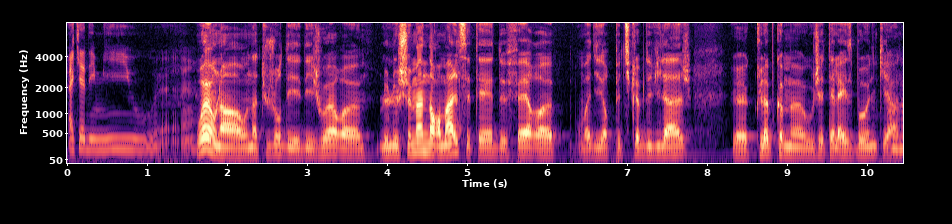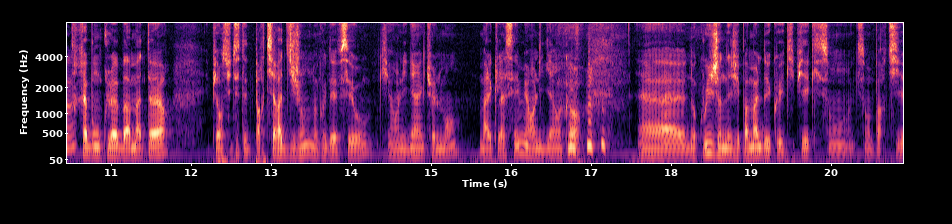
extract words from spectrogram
académie ou... euh, Ouais, on a, on a toujours des, des joueurs. euh, le, le chemin normal, c'était de faire, on va dire, petit club de village, club comme où j'étais, l'AS Bone, qui est Mhm. un très bon club amateur. Et puis ensuite, c'était de partir à Dijon, donc au DFCO, qui est en Ligue 1 actuellement. Mal classé, mais en Ligue 1 encore. Donc oui, j'en ai, j'ai pas mal de coéquipiers qui sont, qui sont partis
